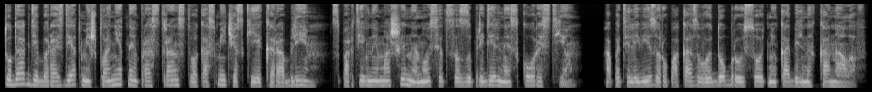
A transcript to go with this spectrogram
Туда, где бороздят межпланетное пространство космические корабли, спортивные машины носятся с запредельной скоростью, а по телевизору показывают добрую сотню кабельных каналов.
